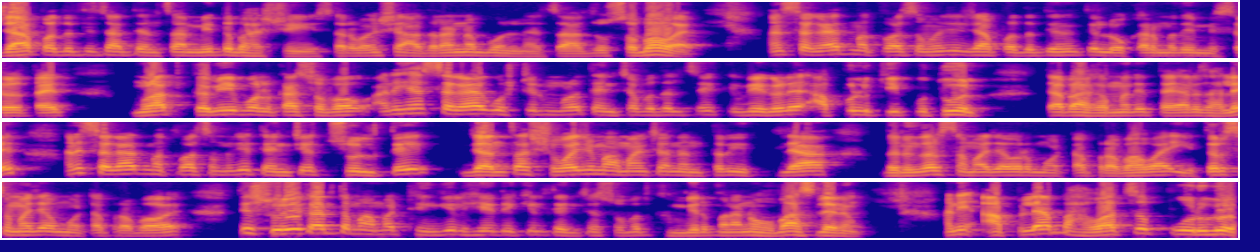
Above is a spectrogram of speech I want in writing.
ज्या पद्धतीचा त्यांचा मितभाषी सर्वांशी आदरानं बोलण्याचा जो स्वभाव आहे आणि सगळ्यात महत्वाचं म्हणजे ज्या पद्धतीने ते लोकांमध्ये मिसळत आहेत मुळात कमी बोलका स्वभाव आणि ह्या सगळ्या गोष्टींमुळे त्यांच्याबद्दलचे एक वेगळे आपुलकी कुतूहल त्या भागामध्ये तयार झाले. आणि सगळ्यात महत्वाचं म्हणजे त्यांचे चुलते ज्यांचा शिवाजी मामांच्या नंतर इथल्या धनगर समाजावर मोठा प्रभाव आहे इतर समाजावर मोठा प्रभाव आहे ते सूर्यकांत मामा ठिंगील हे देखील त्यांच्यासोबत खंबीरपणानं उभा असल्यानं. आणि आपल्या भावाचं पोरग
